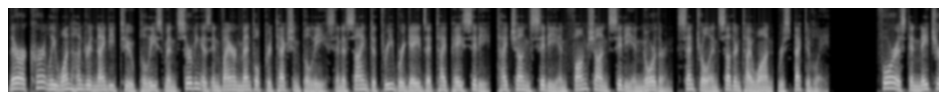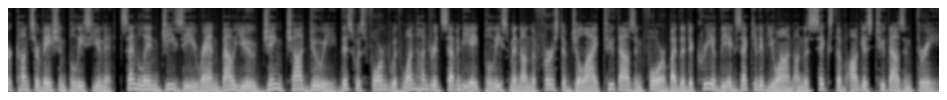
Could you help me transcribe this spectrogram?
There are currently 192 policemen serving as Environmental Protection Police and assigned to three brigades at Taipei City, Taichung City and Fengshan City in northern, central and southern Taiwan, respectively. Forest and Nature Conservation Police Unit, Sen Lin Gz Ran Bao Yu Jing Cha Dui This was formed with 178 policemen on 1 July 2004 by the decree of the Executive Yuan on 6 August 2003,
